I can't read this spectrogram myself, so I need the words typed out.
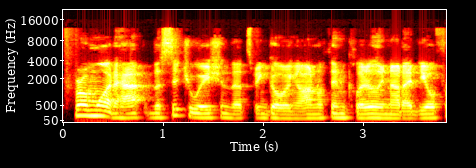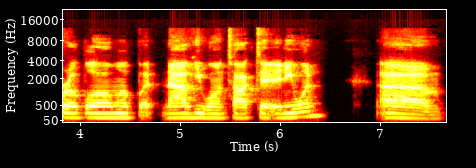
from what ha- the situation that's been going on with him, clearly not ideal for Oklahoma, but now he won't talk to anyone um,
